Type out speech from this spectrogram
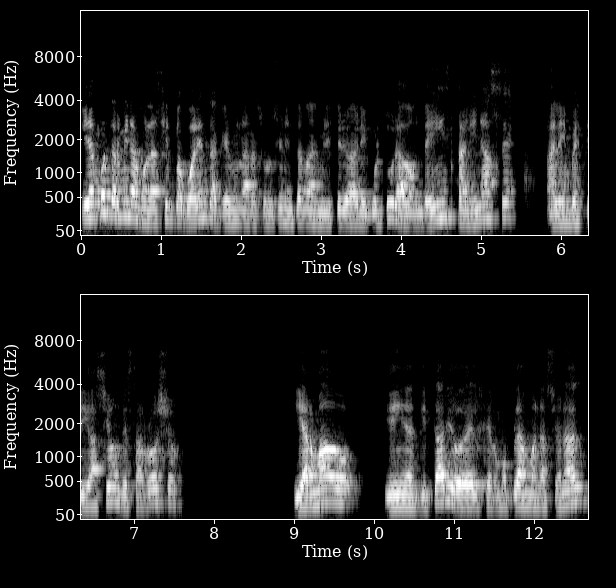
Y después termina con la 140, que es una resolución interna del Ministerio de Agricultura, donde insta al INASE a la investigación, desarrollo y armado identitario del germoplasma nacional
